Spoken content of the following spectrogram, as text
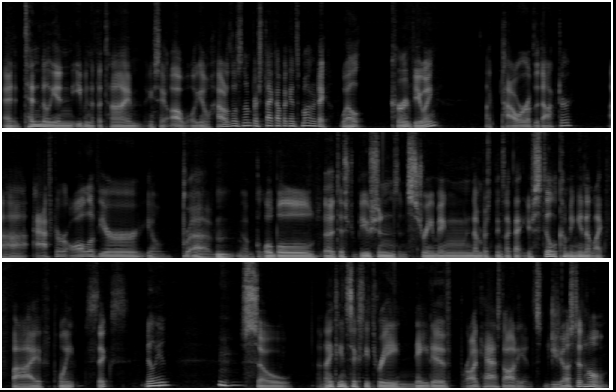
and 10 million even at the time and you say oh well you know how do those numbers stack up against modern day? Well current viewing like power of the doctor uh, after all of your you know um, you know, global uh, distributions and streaming numbers and things like that, you're still coming in at like 5.6 million. So, a 1963 native broadcast audience just at home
